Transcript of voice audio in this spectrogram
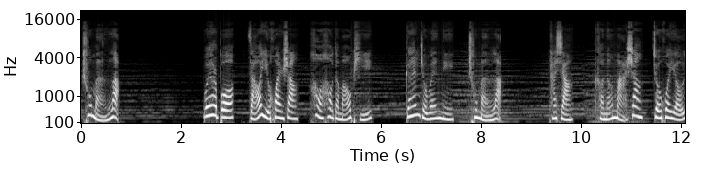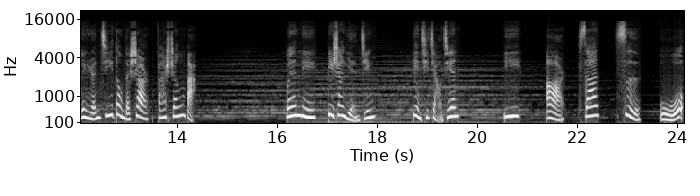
出门了。威尔伯早已换上厚厚的毛皮，跟着温妮出门了。他想，可能马上就会有令人激动的事儿发生吧。温妮闭上眼睛，踮起脚尖，一、二、三、四、五。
